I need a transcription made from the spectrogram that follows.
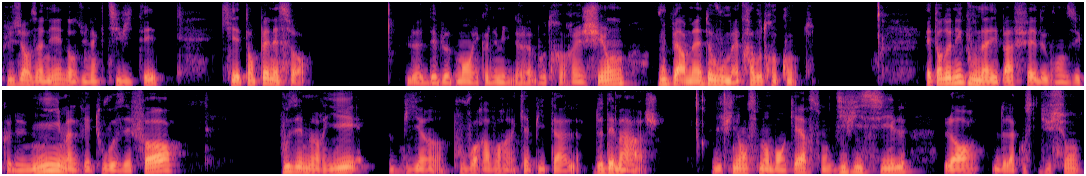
plusieurs années dans une activité qui est en plein essor. Le développement économique de votre région vous permet de vous mettre à votre compte. Étant donné que vous n'avez pas fait de grandes économies, malgré tous vos efforts, vous aimeriez bien pouvoir avoir un capital de démarrage. Les financements bancaires sont difficiles lors de la constitution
